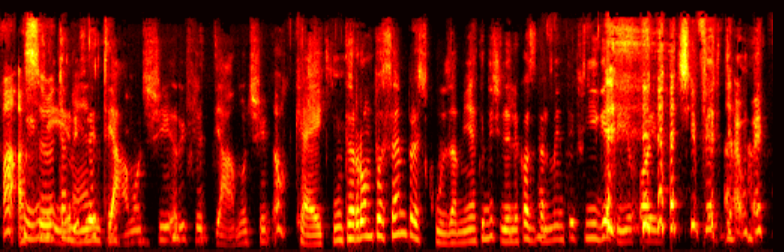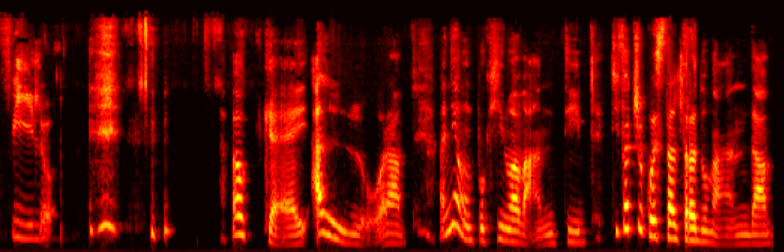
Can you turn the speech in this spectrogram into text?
Ah, assolutamente. Riflettiamoci, riflettiamoci. Ok, ti interrompo sempre, scusami, è che dici delle cose talmente fighe che io poi... Ci perdiamo il filo. Ok, allora andiamo un pochino avanti. Ti faccio quest'altra domanda.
